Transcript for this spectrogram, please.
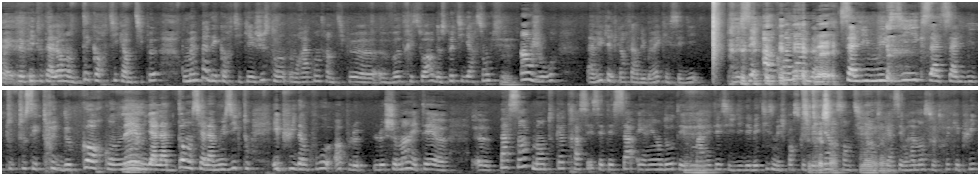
Ouais, depuis tout à l'heure, on décortique un petit peu, ou même pas décortiquer, juste on, on raconte un petit peu euh, votre histoire de ce petit garçon qui, Mm. un jour, a vu quelqu'un faire du break et s'est dit Mais c'est incroyable Ouais. Ça lie musique, ça, ça lie tous ces trucs de corps qu'on aime, Ouais. il y a la danse, il y a la musique, tout. Et puis d'un coup, hop, le, le chemin était. euh, euh, pas simple, mais en tout cas tracé, c'était ça et rien d'autre. Et vous Mhm. m'arrêtez si je dis des bêtises, mais je pense que C'est bien ça. Ouais, en tout cas, c'est vraiment ce truc. Et puis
